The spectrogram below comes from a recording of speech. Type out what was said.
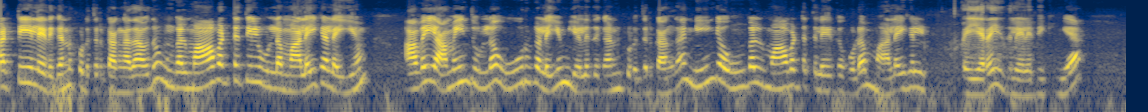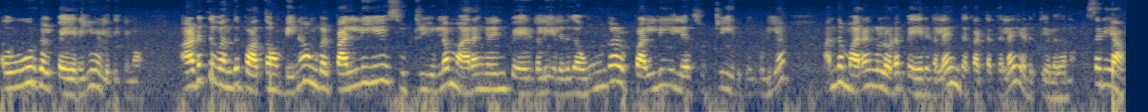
பட்டியல் எடுகன்னு கொடுத்துருக்காங்க. அதாவது உங்கள் மாவட்டத்தில் உள்ள மலைகளையும் அவை அமைந்துள்ள ஊர்களையும் எழுதுகன்னு கொடுத்துருக்காங்க. நீங்கள் உங்கள் மாவட்டத்தில் இருக்கக்கூட மலைகள் பெயரை இதில் எழுதிக்கிங்க. ஊர்கள் பெயரையும் எழுதிக்கணும். அடுத்து வந்து பார்த்தோம் அப்படின்னா உங்கள் பள்ளியை சுற்றியுள்ள மரங்களின் பெயர்களை எழுதுக. உங்கள் பள்ளியில் சுற்றி இருக்கக்கூடிய அந்த மரங்களோட பெயர்களை இந்த கட்டத்தில் எடுத்து எழுதணும். சரியா?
